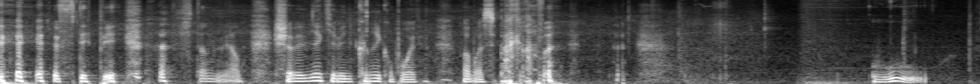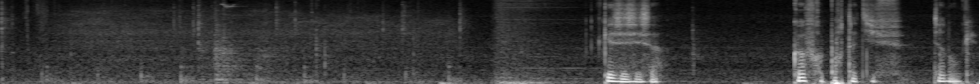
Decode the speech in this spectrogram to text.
FTP. Putain de merde. Je savais bien qu'il y avait une connerie qu'on pourrait faire. Enfin bref, c'est pas grave. Ouh. Qu'est-ce que c'est ça? Coffre portatif. Tiens donc.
